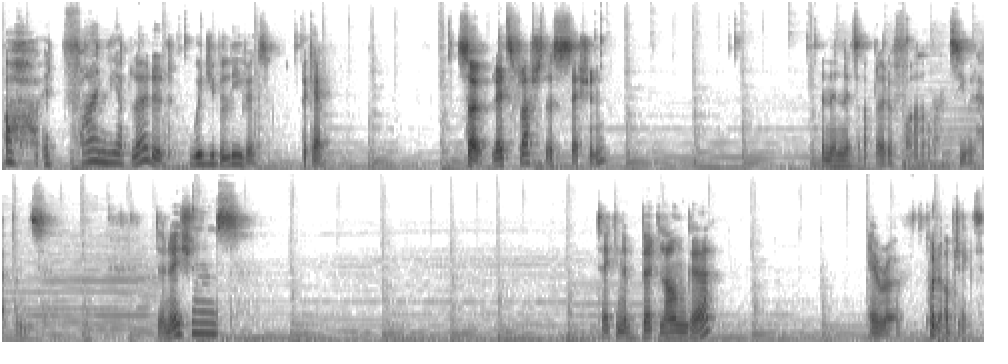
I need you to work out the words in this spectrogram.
Oh, it finally uploaded. Would you believe it? Okay. So let's flush this session. And then let's upload a file and see what happens. Donations. Taking a bit longer. Error. Put object.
